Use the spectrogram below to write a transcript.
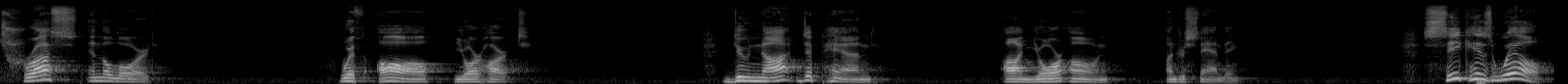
Trust in the Lord with all your heart. Do not depend on your own understanding. Seek His will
